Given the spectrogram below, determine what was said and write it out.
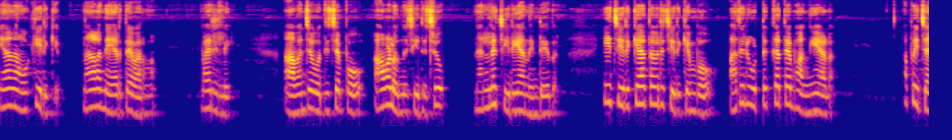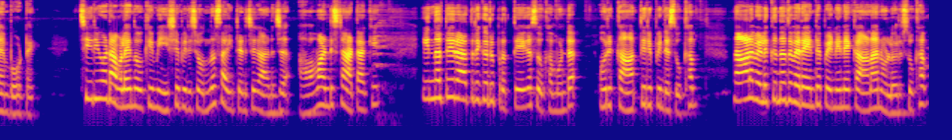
ഞാൻ നോക്കിയിരിക്കും. നാളെ നേരത്തെ വരണം. വരില്ലേ? അവൻ ചോദിച്ചപ്പോൾ അവളൊന്ന് ചിരിച്ചു. നല്ല ചിരിയാ നിന്റേത് ഈ ചിരിക്കാത്തവർ ചിരിക്കുമ്പോൾ അതിന് ഒട്ടുക്കത്തെ ഭംഗിയാണ്. അപ്പോൾ ഇച്ചായം പോട്ടെ. ചിരിയോട് അവളെ നോക്കി മീശ പിരിച്ച് ഒന്ന് സൈറ്റ് അടിച്ച് കാണിച്ച് അവൻ വണ്ടി സ്റ്റാർട്ടാക്കി ഇന്നത്തെ രാത്രിക്ക് ഒരു പ്രത്യേക സുഖമുണ്ട്. ഒരു കാത്തിരിപ്പിന്റെ സുഖം. നാളെ വെളുക്കുന്നത് വരെ എന്റെ പെണ്ണിനെ കാണാനുള്ളൊരു സുഖം.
